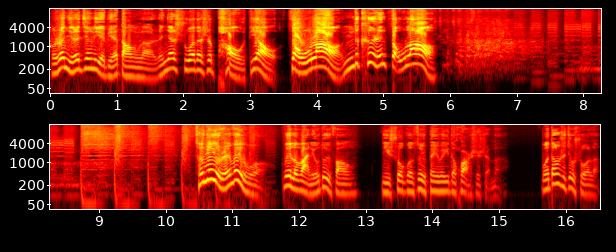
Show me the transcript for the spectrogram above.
我说，你这经理也别当了，人家说的是跑调，走了，你的客人走了。曾经有人问我，为了挽留对方，你说过最卑微的话是什么？我当时就说了，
